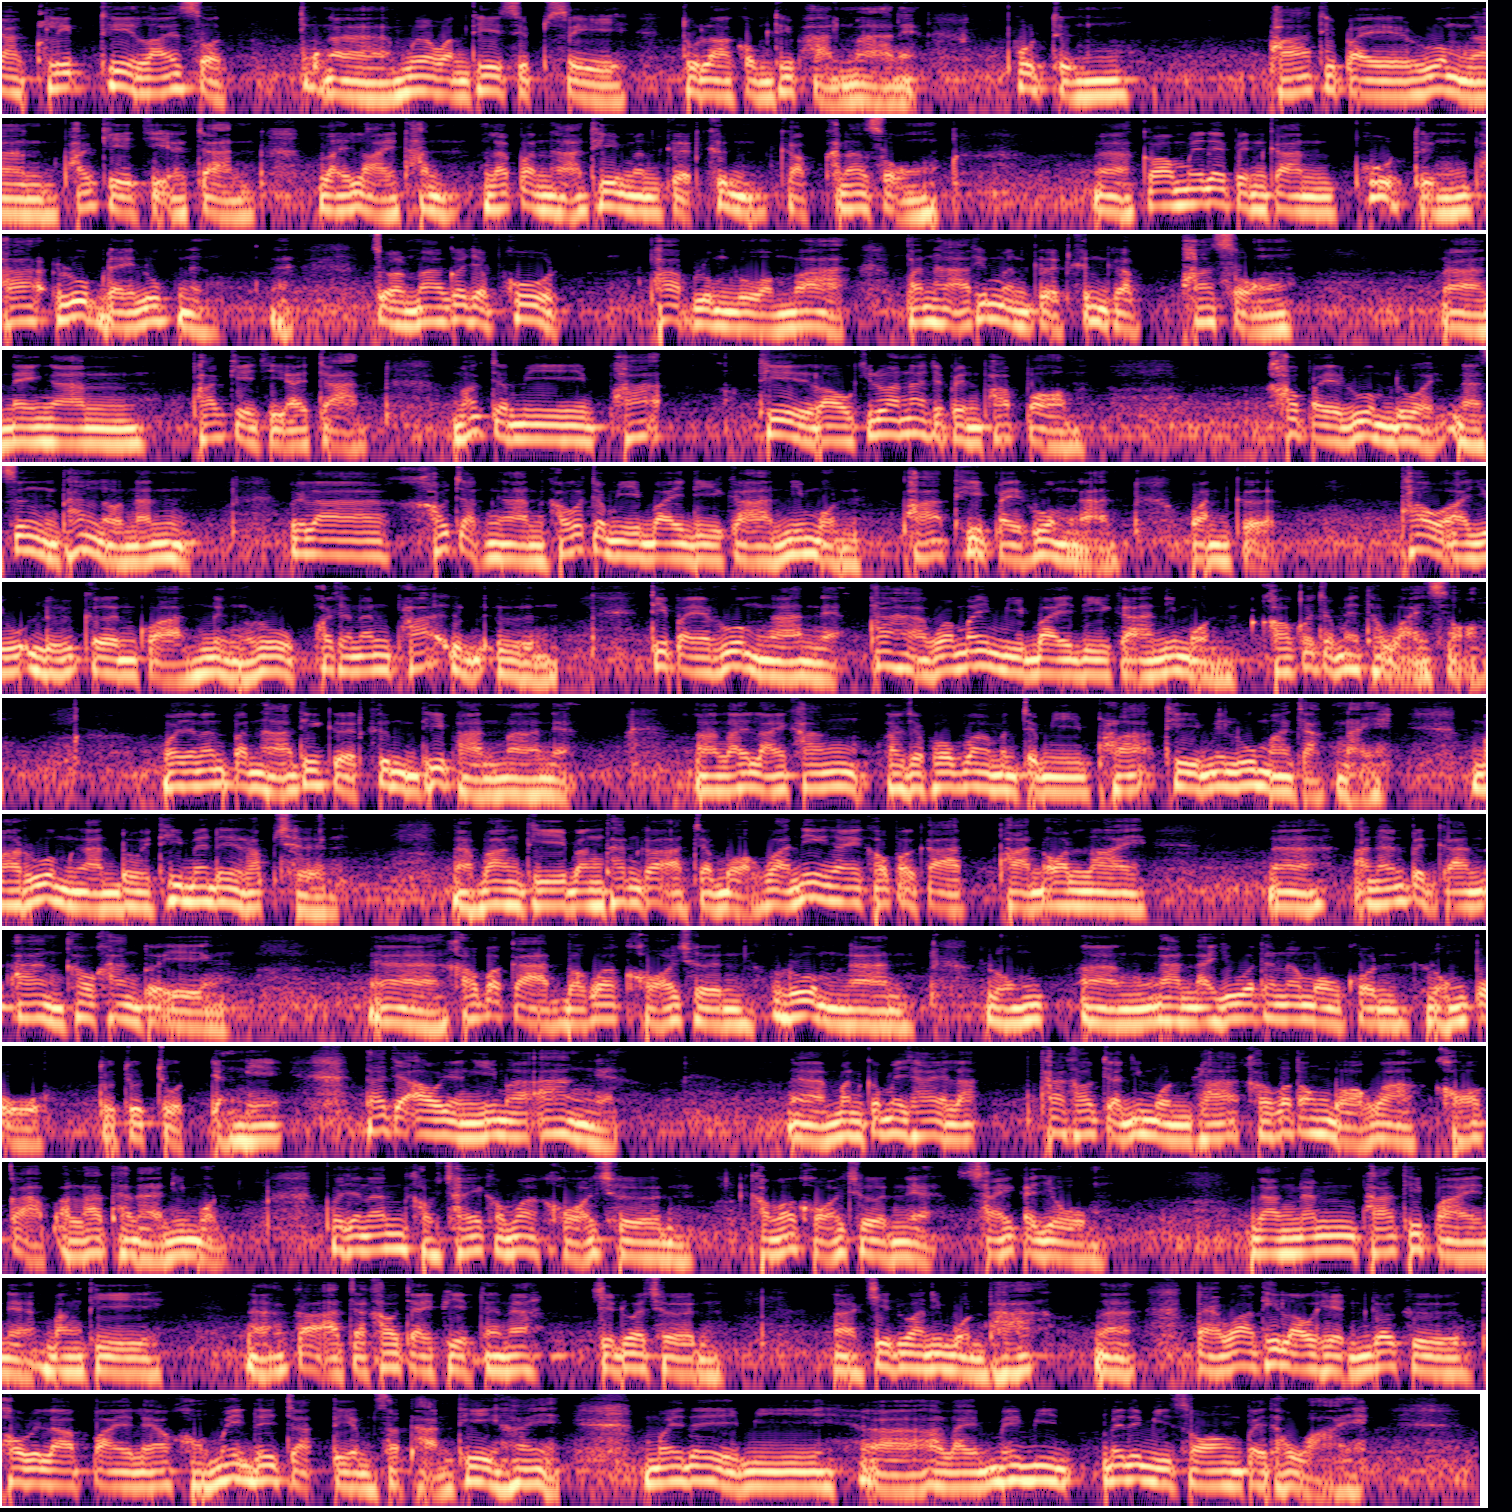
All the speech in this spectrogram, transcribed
จากคลิปที่ไลฟ์สดเมื่อวันที่ 14 ตุลาคมที่ผ่านมาเนี่ยพูดถึงพระที่ไปร่วมงานพระเกจิอาจารย์หลาย ๆ ท่าน และปัญหาที่มันเกิดขึ้นกับคณะสงฆ์ก็ไม่ได้เป็นการพูดถึงพระรูปใดรูปหนึ่งนะส่วนมากก็จะพูดภาพรวมๆว่าปัญหาที่มันเกิดขึ้นกับพระสงฆ์ในงานพระเกจิอาจารย์ มักจะมีพระที่เราคิดว่าน่าจะเป็นพระปลอม เข้าไปร่วมด้วยนะซึ่งท่านเหล่านั้น เวลาเขาจัดงานเขาก็จะมีใบดีการนิมนต์พระที่ไปร่วมงานวันเกิด เท่าอายุหรือเกินกว่าหนึ่งรูป เพราะฉะนั้นพระอื่นๆ ที่ไปร่วมงานเนี่ยถ้าหากว่าไม่มีใบดีการนิมนต์เขาก็จะไม่ถวายซองเพราะฉะนั้นปัญหาที่เกิดขึ้นที่ผ่านมาเนี่ยหลายๆ ครั้งเราจะพบว่ามันจะมีพระที่ไม่รู้มาจากไหน มาร่วมงานโดยที่ไม่ได้รับเชิญนะบางทีบางท่านก็อาจจะบอกว่านี่ไงเขาประกาศผ่านออนไลน์ นะอันนั้นเป็นการอ้างเข้าข้างตัวเองเขาประกาศบอกว่าขอเชิญร่วมงานหลงงานอายุวัฒนมงคลหลวงปู่จุดๆอย่างนี้ ถ้าจะเอาอย่างนี้มาอ้างเนี่ยมันก็ไม่ใช่ละ ถ้าเขาจะนิมนต์พระเขาก็ต้องบอกว่าขอกราบอาราธนานิมนต์ เพราะฉะนั้นเขาใช้คำว่าขอเชิญคำว่าขอเชิญเนี่ยใช้กระโยม ดังนั้นพระที่ไปเนี่ยบางทีนะก็อาจจะเข้าใจผิดนะนะคิดว่าเชิญคิดว่านิมนต์พระ นะแต่ว่าที่เราเห็นก็คือพอเวลาไปแล้วเขาไม่ได้จัดเตรียมสถานที่ให้ไม่ได้มีอ่าอะไรไม่มีไม่ได้มีซองไปถวาย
